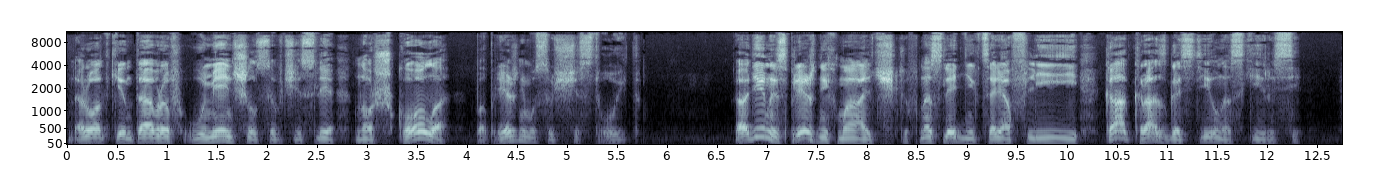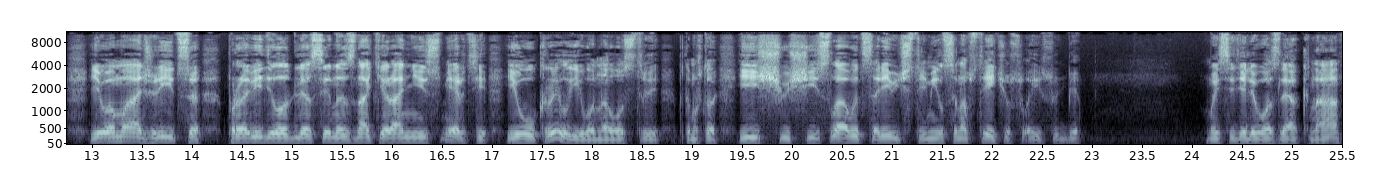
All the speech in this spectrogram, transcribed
Народ кентавров уменьшился в числе, но школа — по-прежнему существует. Один из прежних мальчиков, наследник царя Флии, как раз гостил на Скиросе. Его мать-жрица провидела для сына знаки ранней смерти и укрыла его на острове, потому что ищущий славы царевич стремился навстречу своей судьбе. Мы сидели возле окна,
